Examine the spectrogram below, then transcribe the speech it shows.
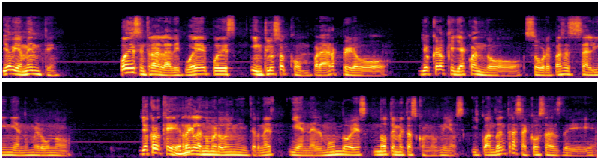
Y obviamente, puedes entrar a la Deep Web, puedes incluso comprar, pero yo creo que ya cuando sobrepasas esa línea número uno, yo creo que regla número uno en Internet y en el mundo es no te metas con los niños. Y cuando entras a cosas de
